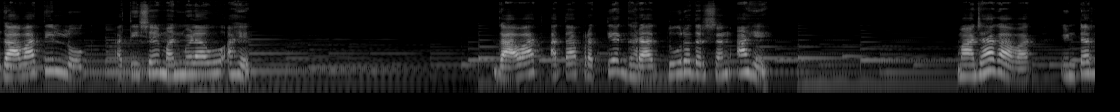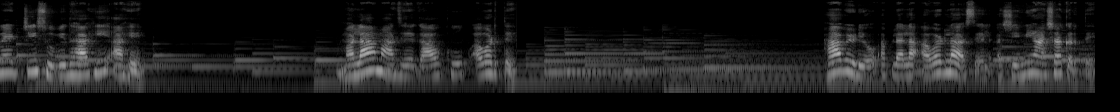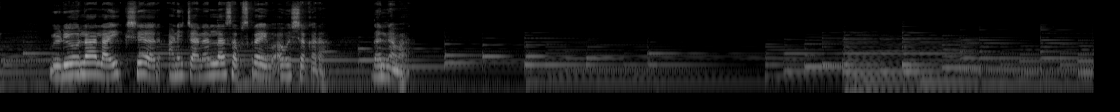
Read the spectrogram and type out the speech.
गावातील लोक अतिशय मनमिळावू आहेत. गावात आता प्रत्येक घरात दूरदर्शन आहे. माझ्या गावात इंटरनेटची सुविधाही आहे. मला माझे गाव खूप आवडते. हा व्हिडिओ आपल्याला आवडला असेल अशी मी आशा करते. व्हिडिओला लाईक शेअर आणि चॅनलला सबस्क्राईब अवश्य करा. धन्यवाद.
